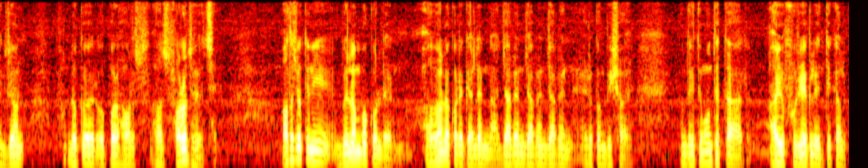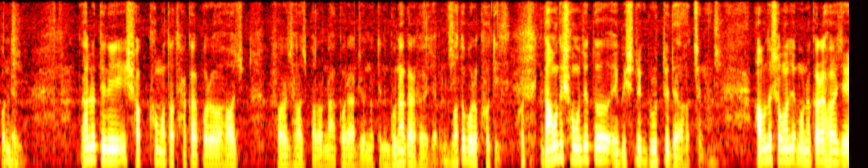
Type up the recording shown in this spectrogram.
একজন লোকের ওপর হজ হজ ফরজ হয়েছে অথচ তিনি বিলম্ব করলেন অবহেলা করে গেলেন না যাবেন যাবেন যাবেন এরকম বিষয় কিন্তু ইতিমধ্যে তার আয়ু ফুরিয়ে গেলে ইন্তিকাল করলেন। তাহলে তিনি সক্ষমতা থাকার পরও হজ ফরজ হজ পালন না করার জন্য তিনি গুণাগার হয়ে যাবেন। কত বড় ক্ষতি। কিন্তু আমাদের সমাজে তো এই বিষয়টিকে গুরুত্ব দেওয়া হচ্ছে না। আমাদের সমাজে মনে করা হয় যে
